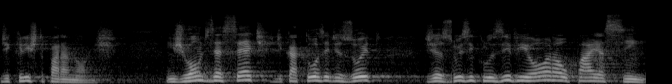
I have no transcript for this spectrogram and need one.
de Cristo para nós. Em João 17, de 14 a 18, Jesus inclusive ora ao Pai assim:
